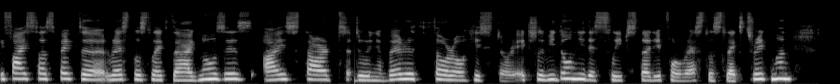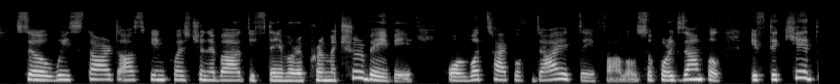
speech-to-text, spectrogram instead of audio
if I suspect a restless leg diagnosis, I start doing a very thorough history. Actually, we don't need a sleep study for restless legs treatment. So we start asking question about if they were a premature baby or what type of diet they follow. So for example, if the kid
